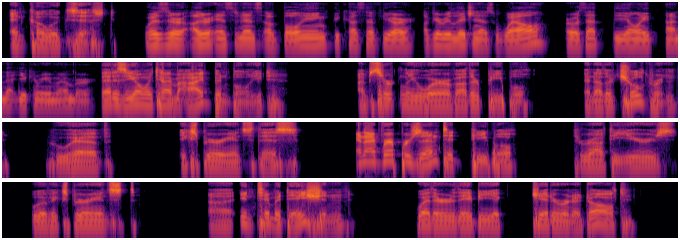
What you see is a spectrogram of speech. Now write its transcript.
and coexist. Was there other incidents of bullying because of your of your religion as well, or was that the only time that you can remember? That is the only time I've been bullied. I'm certainly aware of other people and other children who have experienced this. And I've represented people throughout the years who have experienced uh, intimidation, whether they be a kid or an adult,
